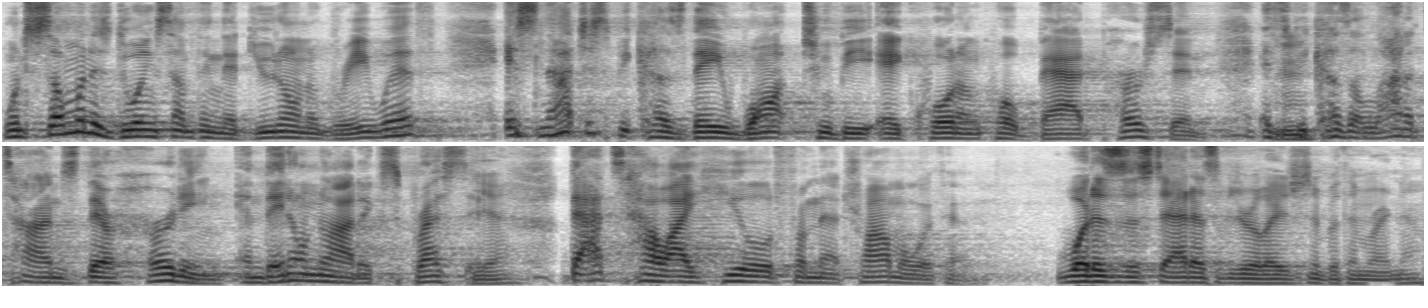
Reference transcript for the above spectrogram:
When someone is doing something that you don't agree with, it's not just because they want to be a quote unquote bad person, it's mm-hmm. because a lot of times they're hurting and they don't know how to express it. Yeah. That's how I healed from that trauma with him. What is the status of your relationship with him right now?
